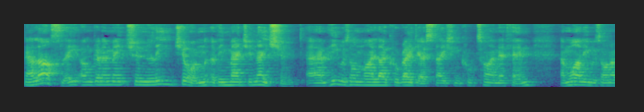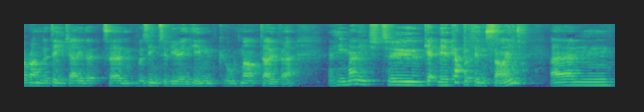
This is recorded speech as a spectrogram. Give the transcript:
Now lastly, I'm going to mention Lee John of Imagination. Um, he was on my local radio station called Time FM and while he was on I run the DJ that um, was interviewing him called Mark Dover. Uh, he managed to get me a couple of things signed um,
